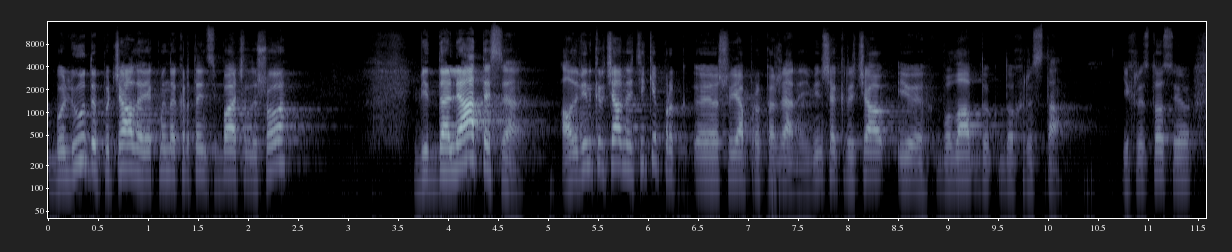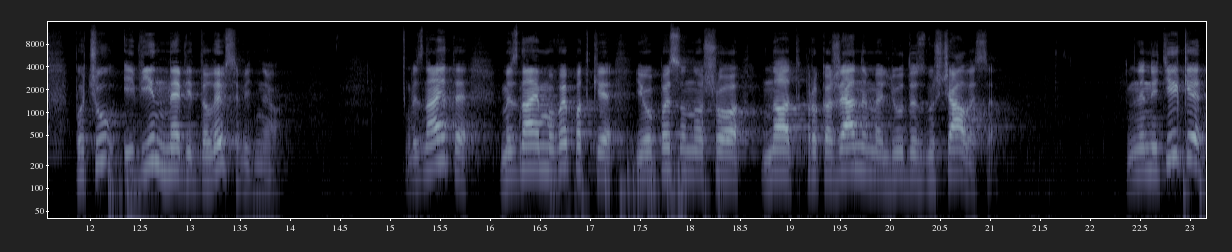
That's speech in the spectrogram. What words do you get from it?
бо люди почали, як ми на картинці бачили, що? Віддалятися. Але він кричав не тільки про е, що я прокажений, він ще кричав і волав до, до Христа. І Христос його почув, і він не віддалився від нього. Ви знаєте, ми знаємо випадки, і описано, що над прокаженими люди знущалися. Вони не тільки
